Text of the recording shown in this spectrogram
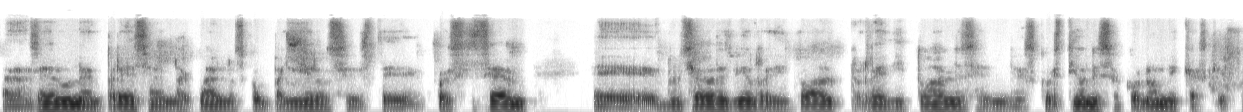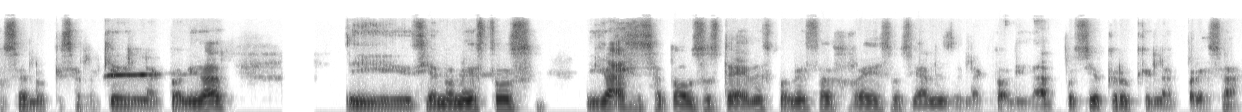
hacer una empresa en la cual los compañeros este, pues sean eh, luchadores bien redituables en las cuestiones económicas, que pues, es lo que se requiere en la actualidad. Y siendo honestos, y gracias a todos ustedes con estas redes sociales de la actualidad, pues yo creo que la empresa,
